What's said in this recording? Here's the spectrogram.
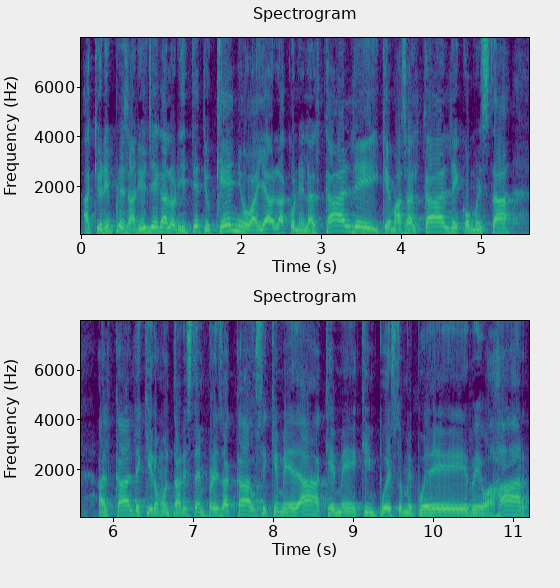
Aquí un empresario llega al oriente antioqueño, vaya a hablar con el alcalde, y qué más alcalde, cómo está, alcalde, quiero montar esta empresa acá, usted qué me da, qué, me, qué impuesto me puede rebajar,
